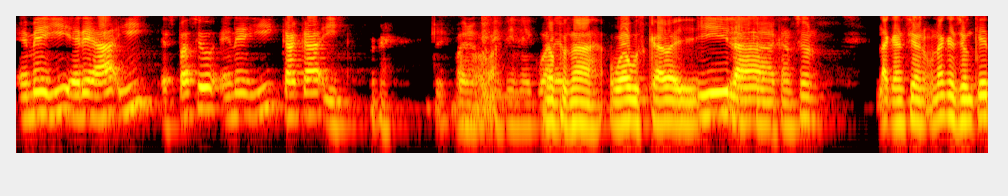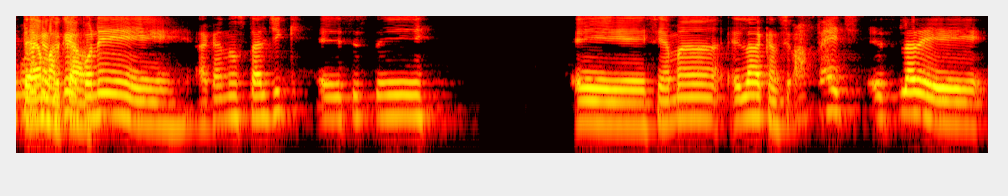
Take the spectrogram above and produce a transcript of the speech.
M-I-R-A-I, espacio N-I-K-K-I. Ok, Bueno, va, va. No, pues nada, voy a buscar ahí. Y la acá. canción. la canción, una canción que te Una ha canción que me pone acá nostalgic es este. eh, se llama. Es la canción. Ah, Fetch. Es la de.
